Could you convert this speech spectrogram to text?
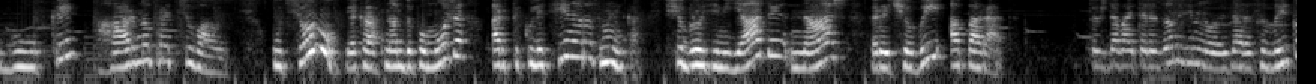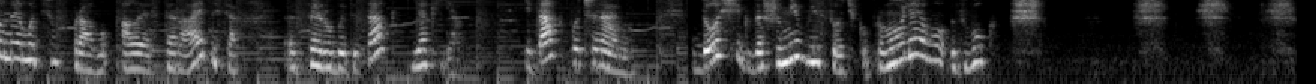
губки гарно працювали. У цьому якраз нам допоможе артикуляційна розминка, щоб розім'яти наш речовий апарат. Тож давайте разом зі мною зараз виконаємо цю вправу, але старайтеся все робити так, як я. І так починаємо. Дощик зашумів в лісочку. Промовляємо звук ш, ш, ш, ш,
